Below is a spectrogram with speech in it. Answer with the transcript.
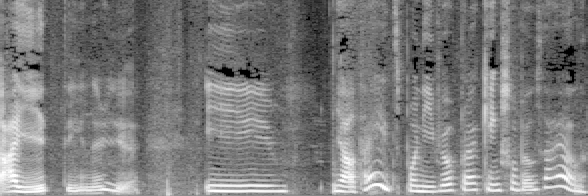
aí tem energia. E, e ela tá aí, disponível para quem souber usar ela.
